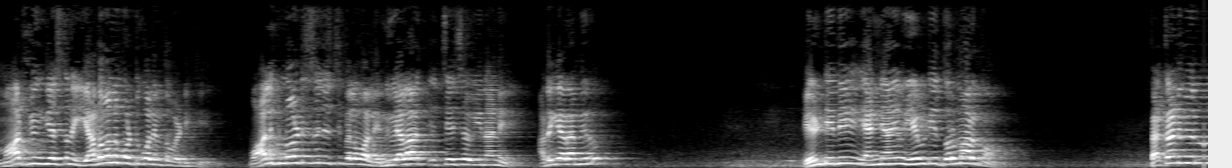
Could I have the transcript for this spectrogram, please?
మార్ఫింగ్ చేస్తున్న ఎదవలను పట్టుకోవాలి ఇంతవాడికి వాళ్ళకి నోటీసులు ఇచ్చి పిలవాలి. నువ్వు ఎలా చేసావు ఈయనని అడిగారా మీరు? ఏంటిది? అన్యాయం? ఏమిటి? దుర్మార్గం. పెట్టండి మీరు.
